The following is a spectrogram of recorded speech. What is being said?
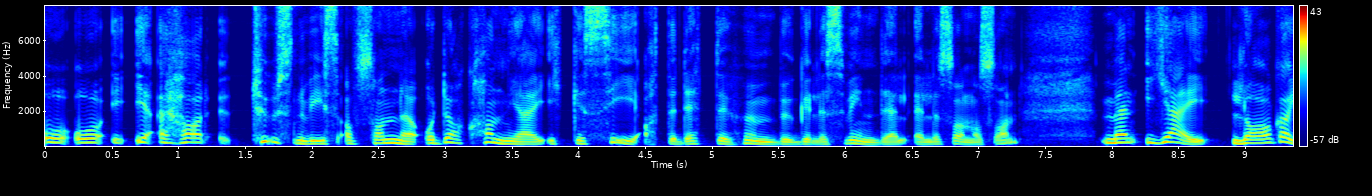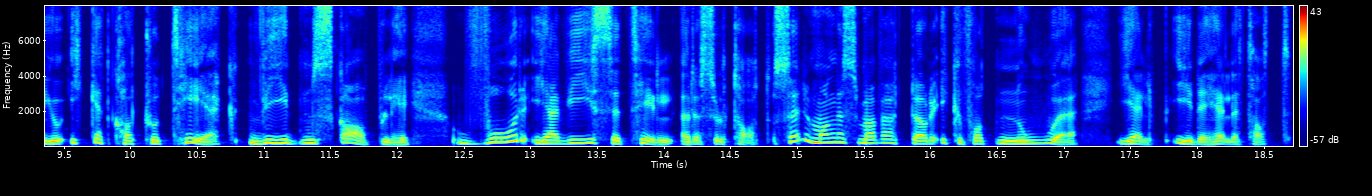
og, og jeg har tusenvis av sånne, og da kan jeg ikke si at dette er humbug eller svindel eller sånn og sånn. Men jeg lager jo ikke et kartotek vitenskapelig hvor jeg viser til resultat. Så er det mange som har vært der og ikke fått noe hjelp i det hele tatt.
